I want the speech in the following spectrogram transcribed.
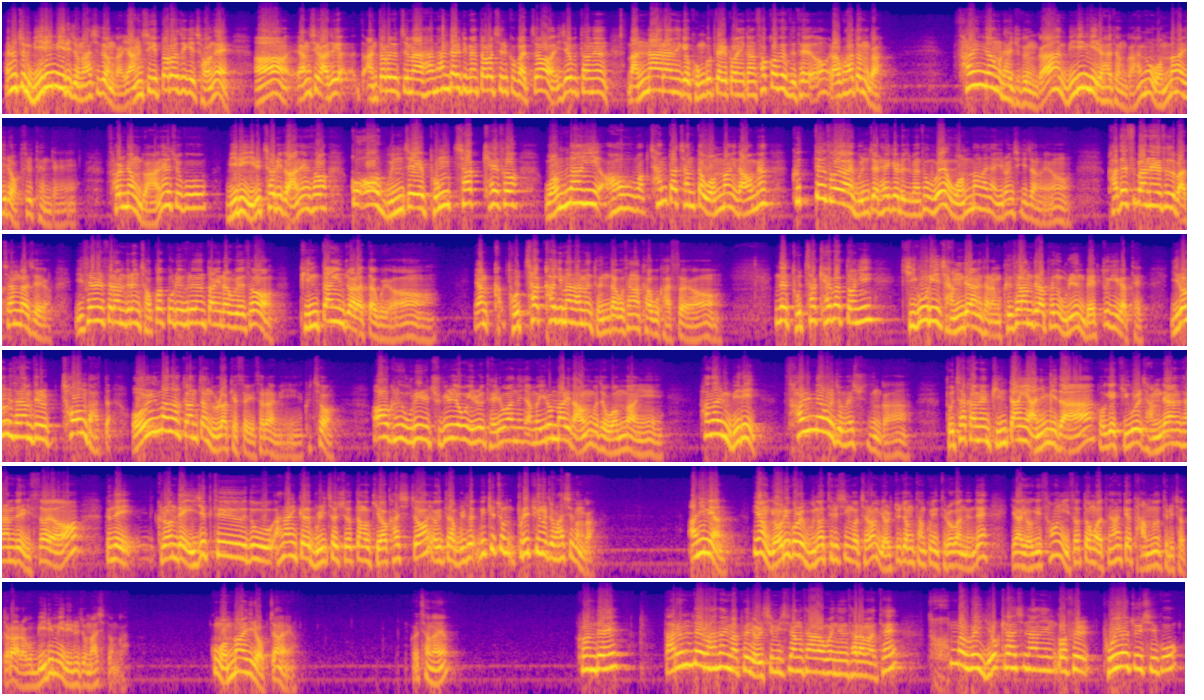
아니면 좀 미리미리 좀 하시던가. 양식이 떨어지기 전에, 아, 양식 아직 안 떨어졌지만 한 한 달 뒤면 떨어질 것 같죠? 이제부터는 만나라는 게 공급될 거니까 섞어서 드세요. 라고 하던가. 설명을 해주든가, 미리미리 하던가 하면 원망할 일이 없을 텐데. 설명도 안 해주고, 미리 일 처리도 안 해서 꼭 문제에 봉착해서 원망이, 아우, 막 참다 참다 원망이 나오면 그때서야 문제를 해결해주면서 왜 원망하냐 이런 식이잖아요. 가데스 바네에서도 마찬가지예요. 이스라엘 사람들은 적과 꿀이 흐르는 땅이라고 해서 빈 땅인 줄 알았다고요. 그냥 도착하기만 하면 된다고 생각하고 갔어요. 근데 도착해봤더니 기골이 장대한 사람, 그 사람들 앞에는 우리는 메뚜기 같아. 이런 사람들을 처음 봤다. 얼마나 깜짝 놀랐겠어요, 이 사람이. 그쵸? 아, 그래서 우리를 죽이려고 일로 데려왔느냐, 뭐 이런 말이 나오는 거죠, 원망이. 하나님 미리 설명을 좀 해주든가. 도착하면 빈 땅이 아닙니다. 거기에 기골 장대한 사람들 있어요. 근데 그런데 이집트도 하나님께서 물리쳐 주셨던 거 기억하시죠? 여기 다 물리쳐 이렇게 좀 브리핑을 좀 하시던가. 아니면 그냥 여리고를 무너뜨리신 것처럼 열두 정탐꾼이 들어갔는데 야 여기 성이 있었던 것 같은 하나님께서 다 무너뜨리셨더라라고 미리미리 일을 좀 하시던가. 그럼 원망할 일이 없잖아요. 그렇잖아요? 그런데 나름대로 하나님 앞에 열심히 신앙생활하고 있는 사람한테 정말 왜 이렇게 하시는 것을 보여주시고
